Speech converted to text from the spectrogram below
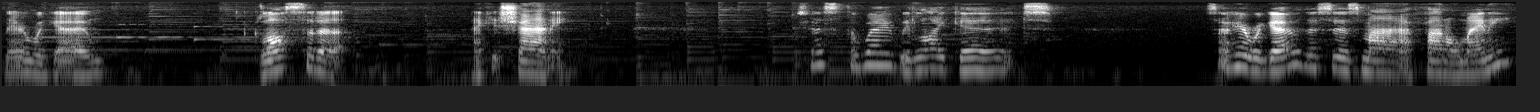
There we go. Gloss it up. Make it shiny just the way we like it. So here we go. This is my final mani.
